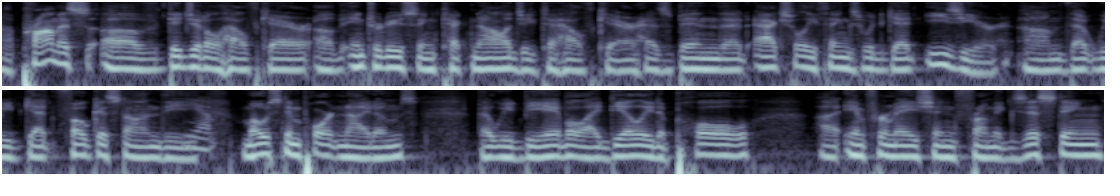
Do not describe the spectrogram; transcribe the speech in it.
uh, promise of digital healthcare, of introducing technology to healthcare, has been that actually things would get easier, um, that we'd get focused on the yep. most important items, that we'd be able ideally to pull uh, information from existing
